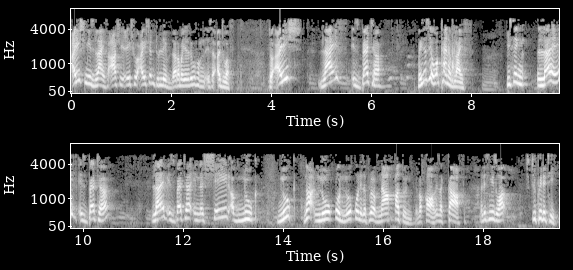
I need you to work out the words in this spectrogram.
Aish means life. Aish, aishu, aishan to live. Daraba yadribu from is ajwaf. So aish, life is better. But he doesn't say what kind of life. He's saying life is better. Life is better in the shade of nuk. Nuk, not nuqun. Nuqun is a plural of naqatun. It's a qaf, it's a kaf. And this means what? Stupidity.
